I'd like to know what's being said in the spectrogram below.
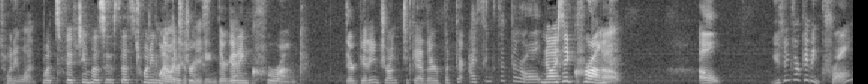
Twenty-one. What's fifteen plus six? That's twenty-one. No, they're took me- drinking. They're yeah. getting crunk. They're getting drunk together, but they're. I think that they're all. No, I said crunk. Oh. Oh. You think they're getting crunk?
